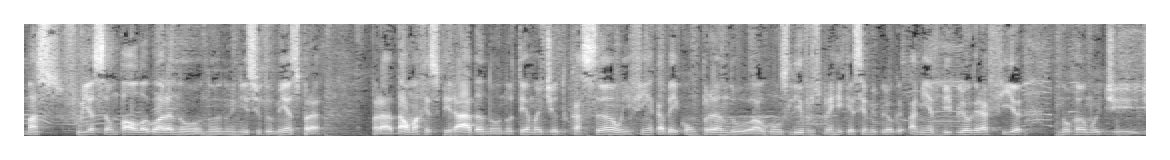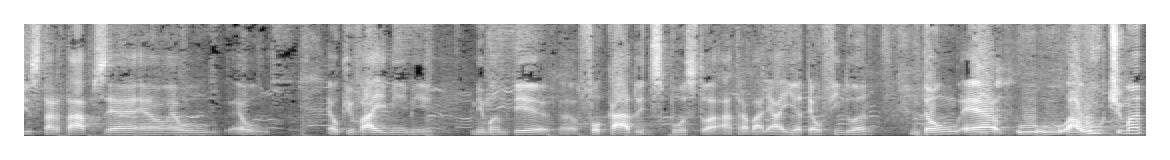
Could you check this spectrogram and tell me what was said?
mas fui a São Paulo agora no, no, no início do mês para para dar uma respirada no, no tema de educação, enfim, acabei comprando alguns livros para enriquecer a minha bibliografia no ramo de, de startups, é, é, é o, é, o, é o que vai me, me, me manter ah, focado e disposto a, a trabalhar aí até o fim do ano. Então é o, o- a última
